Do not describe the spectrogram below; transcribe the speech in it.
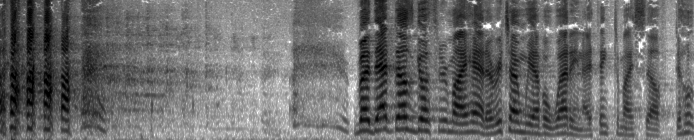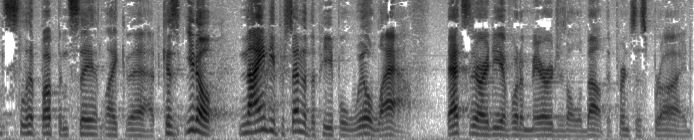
but that does go through my head. Every time we have a wedding, I think to myself, don't slip up and say it like that. Because, you know, 90% of the people will laugh. That's their idea of what a marriage is all about, the Princess Bride.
